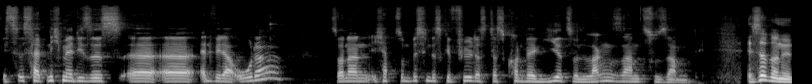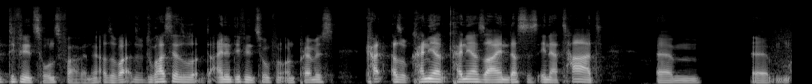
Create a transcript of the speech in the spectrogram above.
Es ist halt nicht mehr dieses äh, äh, entweder oder, sondern ich habe so ein bisschen das Gefühl, dass das konvergiert so langsam zusammen. Ist das doch eine Definitionsfrage, ne? Also du hast ja so eine Definition von On-Premise. also kann ja, kann ja sein, dass es in der Tat ähm, ähm,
